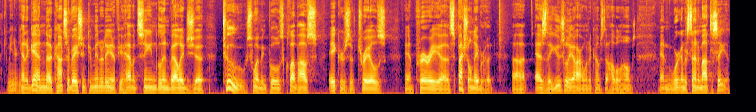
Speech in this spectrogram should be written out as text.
the community. And again, the conservation community, and if you haven't seen Glynn Village, uh, two swimming pools, clubhouse, acres of trails, and prairie, special neighborhood, as they usually are when it comes to Hubbell Homes. And we're going to send them out to see you.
